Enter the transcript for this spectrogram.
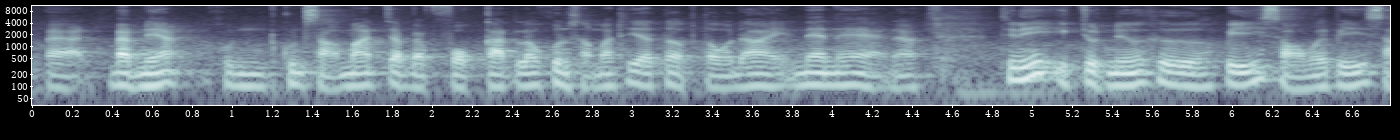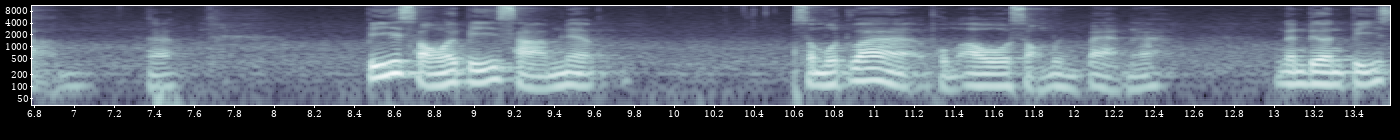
28,000 แบบนี้คุณคุณสามารถจะแบบโฟกัส แล้วคุณสามารถที่จะเติบโตได้แน่ๆนะทีนี้อีกจุดหนึ่งก็คือปีที่ 2 ไปปีที่3นะปีที่ 2 ไปปีที่ 3 เนี่ยสมมติว่าผมเอา 28,000นะเงินเดือนปีที่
